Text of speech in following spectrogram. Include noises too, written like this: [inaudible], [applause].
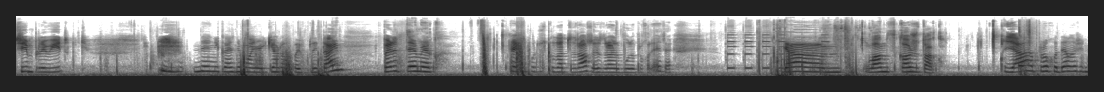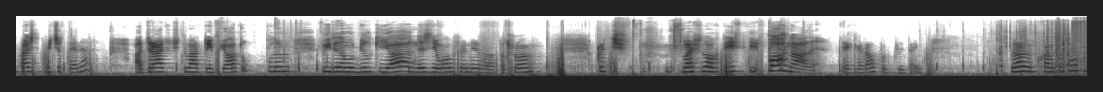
Всім привіт! [clears throat] Нині знімаю, як я грав в. Перед тим як я хочу сказати зразу, я зразу буду проходити. Я вам скажу так. Я проходив лише перші дві частини, а третю, четверту і п'яту, коли вийде на мобілки, я не знімав ще ні разу. Так що смачного хтось і погнали! Як я грав Playtime. Зразу пхаємо касету,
